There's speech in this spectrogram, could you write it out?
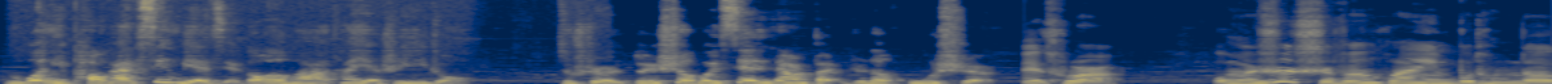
如果你抛开性别结构的话，它也是一种就是对社会现象本质的忽视。没错，我们是十分欢迎不同的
